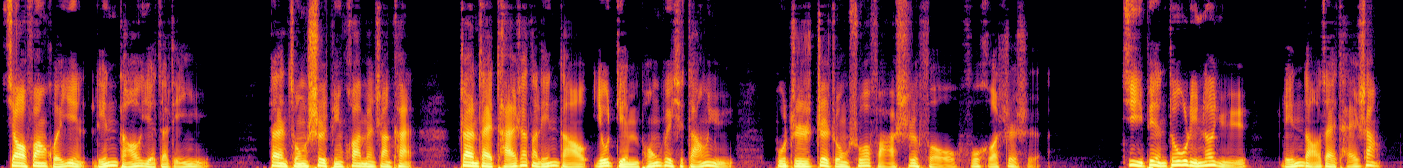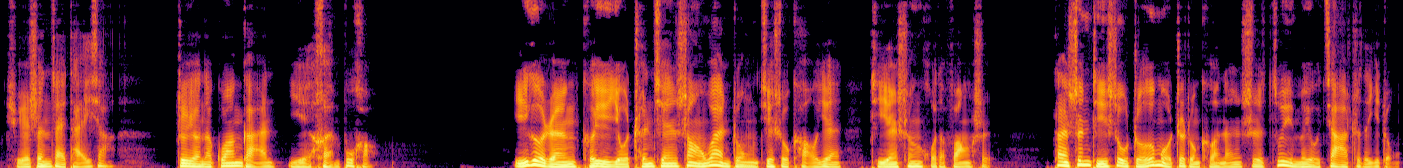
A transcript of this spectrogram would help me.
校方回应：领导也在淋雨，但从视频画面上看，站在台上的领导有顶棚为其挡雨，不知这种说法是否符合事实。即便都淋了雨，领导在台上，学生在台下，这样的观感也很不好。一个人可以有成千上万种接受考验、体验生活的方式，但身体受折磨这种可能是最没有价值的一种。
